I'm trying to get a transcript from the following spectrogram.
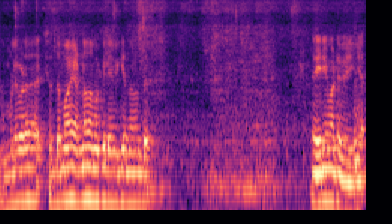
നമ്മളിവിടെ ശുദ്ധമായ എണ്ണ നമുക്ക് ലഭിക്കുന്നതുകൊണ്ട് ധൈര്യമായിട്ട് കഴിക്കാം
